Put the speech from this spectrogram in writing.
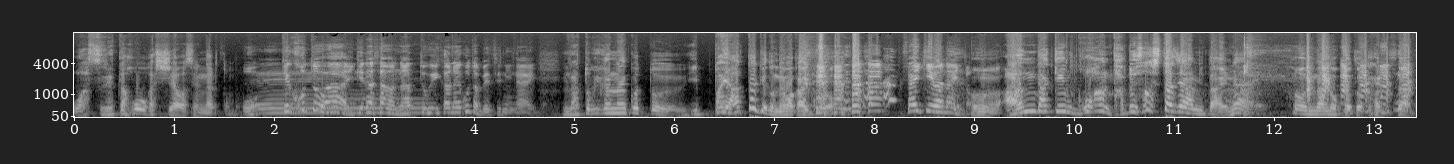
忘れた方が幸せになると思う。おってことは池田さんは納得いかないことは別にないと。納得いかないこといっぱいあったけどね若い頃。最近はないと。うん。あんだけご飯食べさせたじゃんみたいな。女の子とかにさ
